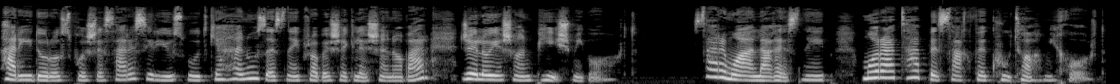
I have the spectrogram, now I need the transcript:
هری درست پشت سر سیریوس بود که هنوز اسنیپ را به شکل شناور جلویشان پیش می برد. سر معلق اسنیپ مرتب به سقف کوتاه می‌خورد.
